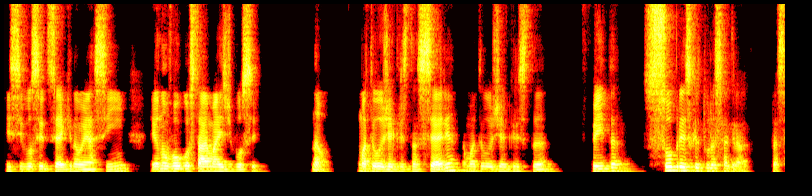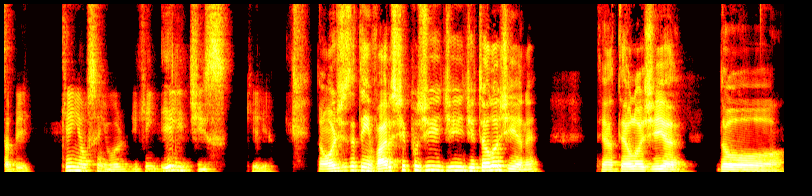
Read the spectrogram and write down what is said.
e se você disser que não é assim, eu não vou gostar mais de você? Não. Uma teologia cristã séria é uma teologia cristã feita sobre a Escritura Sagrada para saber quem é o Senhor e quem ele diz que ele é. Então hoje você tem vários tipos de, de, de teologia, né? Tem a teologia do,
